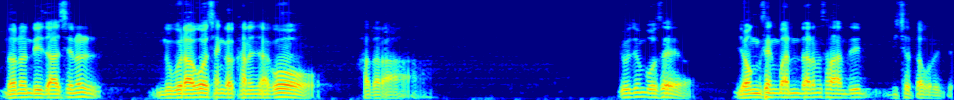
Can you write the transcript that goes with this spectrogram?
너는 네 자신을 누구라고 생각하느냐고 하더라. 요즘 보세요. 영생 받는다는 사람들이 미쳤다고 그러죠.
